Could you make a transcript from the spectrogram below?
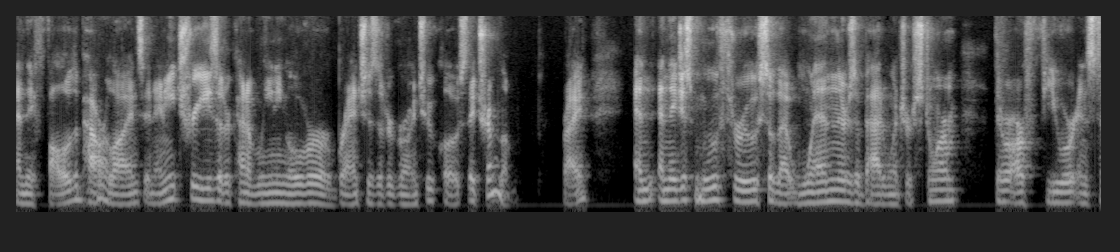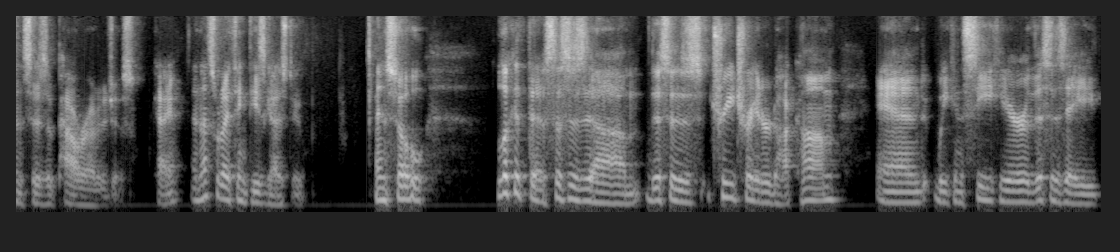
and they follow the power lines and any trees that are kind of leaning over or branches that are growing too close, they trim them, right? And and they just move through so that when there's a bad winter storm, there are fewer instances of power outages. Okay. And that's what I think these guys do. And so look at this. This is um, this is treetrader.com and we can see here this is a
